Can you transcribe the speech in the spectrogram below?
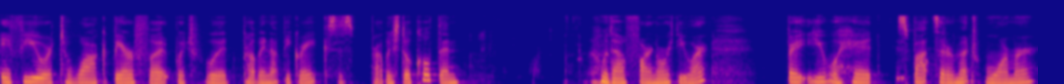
if you were to walk barefoot, which would probably not be great because it's probably still cold then, with how far north you are, but you will hit spots that are much warmer.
